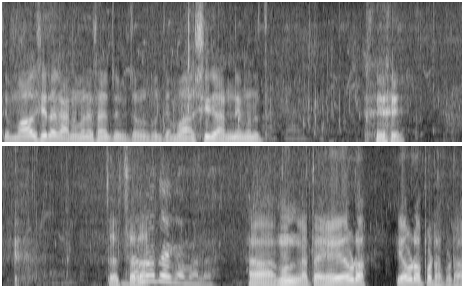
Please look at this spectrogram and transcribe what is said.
ते मावशीला गाणं म्हणा सांगतो मी तुम्हाला पण त्या मावशी गाणं नाही म्हणत. तर चला. हा मग आता हे एवढा एवढा पटापटा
